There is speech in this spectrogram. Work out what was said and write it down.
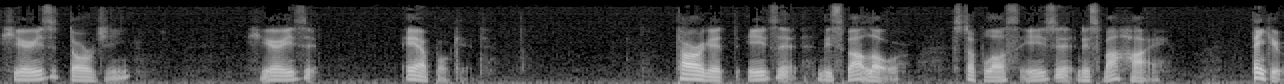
Here is doji. Here is air pocket. Target is this bar low. Stop loss is this bar high. Thank you.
